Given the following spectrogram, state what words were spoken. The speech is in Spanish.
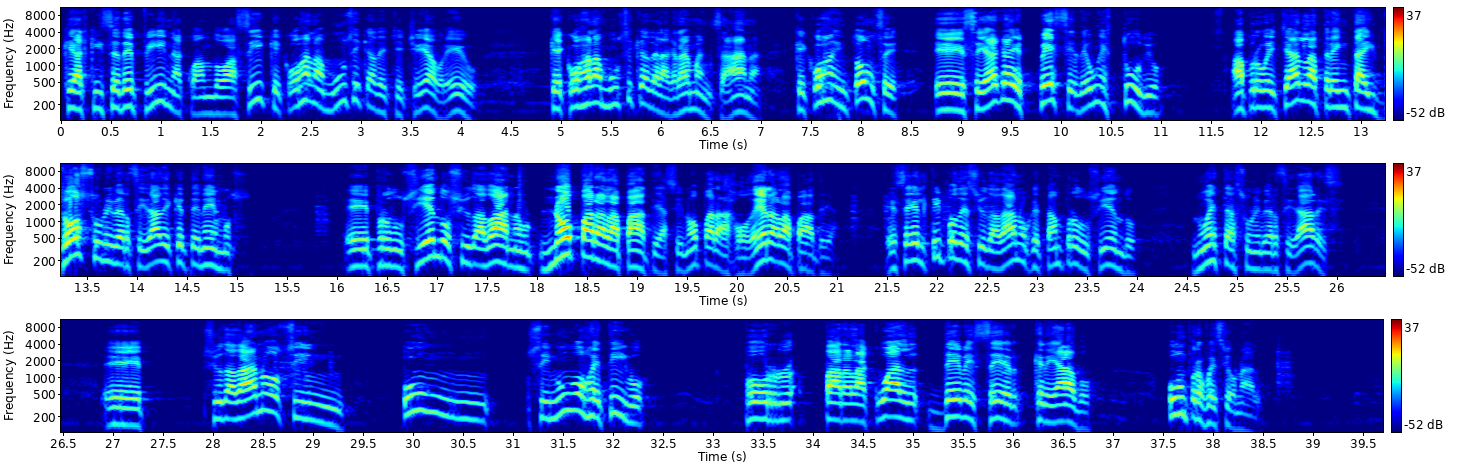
que aquí se defina cuando así, que coja la música de Cheche Abreu, que coja la música de la Gran Manzana, que coja entonces, eh, se haga especie de un estudio, aprovechar las 32 universidades que tenemos, eh, produciendo ciudadanos, no para la patria, sino para joder a la patria. Ese es el tipo de ciudadanos que están produciendo nuestras universidades. Eh, ciudadanos sin un, sin un objetivo por, para la cual debe ser creado un profesional.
